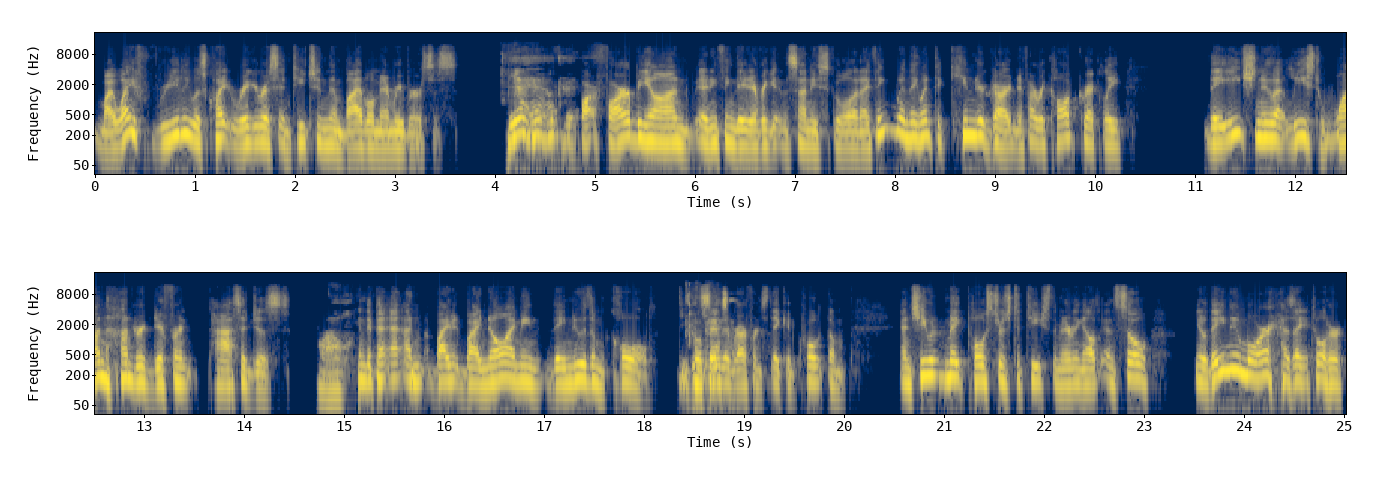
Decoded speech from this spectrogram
my wife really was quite rigorous in teaching them Bible memory verses. Yeah, yeah, okay. Far, far beyond anything they'd ever get in Sunday school. And I think when they went to kindergarten, if I recall correctly, they each knew at least 100 different passages. Wow. Independent, and by by no, I mean they knew them cold. You could Okay. say the reference, they could quote them. And she would make posters to teach them and everything else. And so, you know, they knew more, as I told her,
